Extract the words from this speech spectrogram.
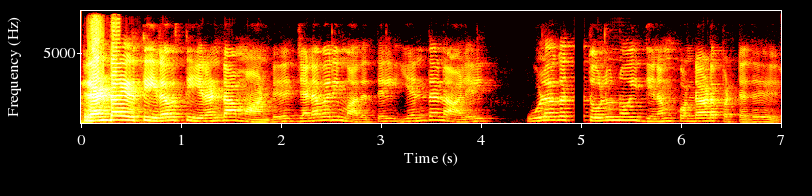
இரண்டாயிரத்தி இருபத்தி இரண்டாம் ஆண்டு ஜனவரி மாதத்தில் எந்த நாளில் உலக தொழுநோய் தினம் கொண்டாடப்பட்டது?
